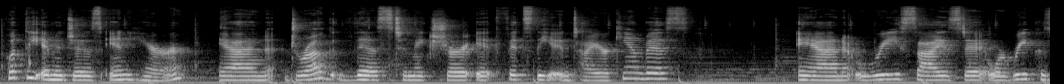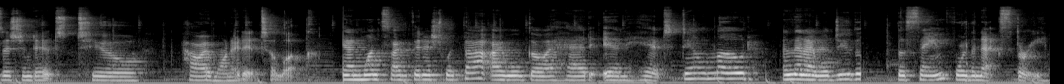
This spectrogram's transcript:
put the images in here and drug this to make sure it fits the entire canvas and resized it or repositioned it to how I wanted it to look. And once I'm finished with that, I will go ahead and hit download and then I will do the, the same for the next three.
